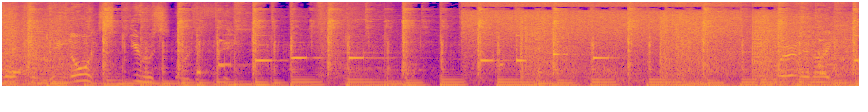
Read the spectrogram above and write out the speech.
There can be no excuse for defeat. Where did I...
